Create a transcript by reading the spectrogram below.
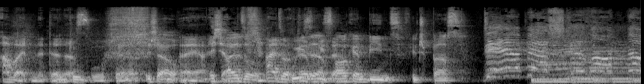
Arbeit nennt er das. Du, ja, ich auch. Ja, ja, ich auch. Also, Also, äh, Weezer, Weezer. Pork and Beans. Viel Spaß. Der beste Rock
